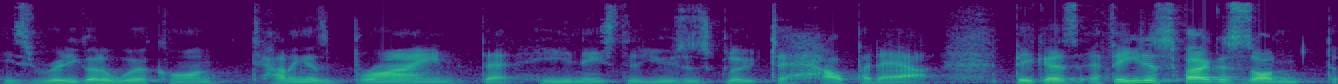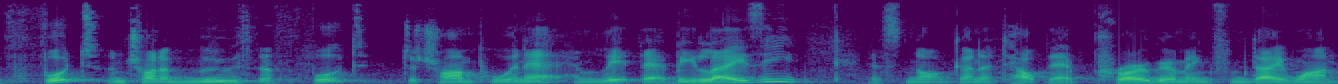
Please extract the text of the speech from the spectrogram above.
he's really got to work on telling his brain that he needs to use his glute to help it out. Because if he just focuses on the foot and trying to move the foot to try and pull in out and let that be lazy, it's not going to help that programming from day one.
